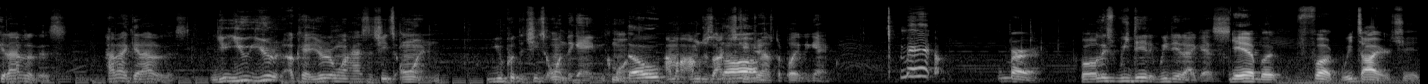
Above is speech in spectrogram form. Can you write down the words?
Get out of this. How do I get out of this? You you you're okay. You're the one who has the cheats on. You put the cheats on the game. Come on. No. I'm, I'm just I just No. came to your to play the game. Man, bruh. Well, at least we did it. We did, I guess. Yeah, but fuck, we tired shit.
